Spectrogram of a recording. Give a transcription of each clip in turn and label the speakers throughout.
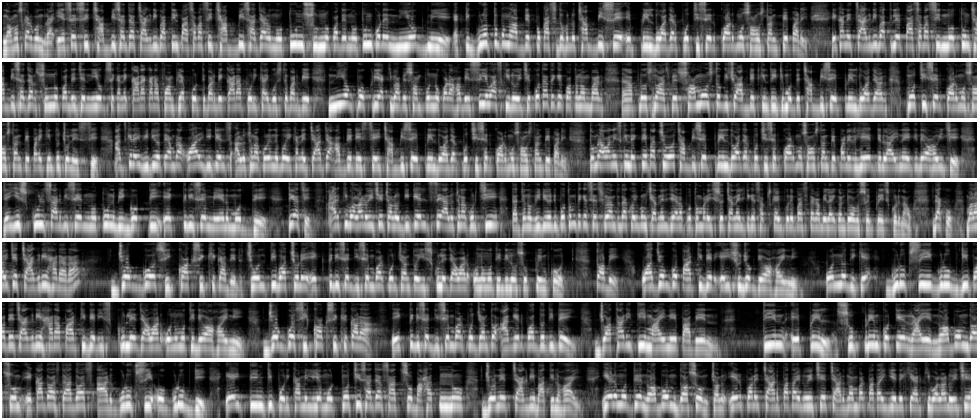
Speaker 1: নমস্কার বন্ধুরা, এসএসসি ছাব্বিশ হাজার চাকরি বাতিল পাশাপাশি ছাব্বিশ হাজার নতুন শূন্য পদে নতুন করে নিয়োগ নিয়ে একটি গুরুত্বপূর্ণ আপডেট প্রকাশিত হলো ছাব্বিশে এপ্রিল দু হাজার পঁচিশের কর্মসংস্থান পেপারে এখানে চাকরি বাতিলের পাশাপাশি নতুন ছাব্বিশ হাজার শূন্য পদে যে নিয়োগ, সেখানে কারা কারা ফর্ম ফিল করতে পারবে, কারা পরীক্ষায় বসতে পারবে, নিয়োগ প্রক্রিয়া কীভাবে সম্পন্ন করা হবে সিলেবাস কি রয়েছে, কোথা থেকে কত নম্বর প্রশ্ন আসবে, সমস্ত কিছু আপডেট কিন্তু ইতিমধ্যে ছাব্বিশে এপ্রিল দু হাজার পঁচিশের কর্মসংস্থান পেপারে কিন্তু চলে এসছে। আজকের এই ভিডিওতে আমরা অল ডিটেলস আলোচনা করে নেব। এখানে যা যা আপডেট এসছে এই ছাব্বিশে এপ্রিল দু হাজার পঁচিশের কর্মসংস্থান পেপারে। তোমরা ওয়ান স্ক্রিন দেখতেই পাচ্ছ, ছাব্বিশে এপ্রিল দু হাজার পঁচিশের কর্মসংস্থান পেপারের হেড লাইনে এটি দেওয়া হয়েছে যে স্কুল সার্ভিসের নতুন বিজ্ঞপ্তি একত্রিশে মের মধ্যে। ঠিক আছে? আর কি বলা রয়েছে? চলো ডিটেলসে আলোচনা করছি। তার জন্য ভিডিওটি প্রথম থেকে শেষ পর্যন্ত দেখো এবং চ্যানেল যারা প্রথমবার এসছো চ্যানেলটিকে সাবস্ক্রাইব করে পাশে থাকা বেল আইকনটি অবশ্যই প্রেস করে নাও। দেখো, বলা হয়েছে চাকরি হারারা যোগ্য শিক্ষক শিক্ষিকাদের চলতি বছরে একত্রিশে ডিসেম্বর পর্যন্ত স্কুলে যাওয়ার অনুমতি দিল সুপ্রিম কোর্ট। তবে অযোগ্য প্রার্থীদের এই সুযোগ দেওয়া হয়নি। অন্যদিকে গ্রুপ সি, গ্রুপ ডি পদে চাকরি হারা প্রার্থীদের স্কুলে যাওয়ার অনুমতি দেওয়া হয়নি। যোগ্য শিক্ষক শিক্ষিকারা একত্রিশে ডিসেম্বর পর্যন্ত আগের পদ্ধতিতেই যথারীতি মাইনে পাবেন। তিন এপ্রিল সুপ্রিম কোর্টের রায়ে নবম, দশম, একাদশ, দ্বাদশ আর গ্রুপ সি ও গ্রুপ ডি এই তিনটি পরীক্ষা মিলিয়ে মোট পঁচিশ হাজার সাতশো বাহান্ন জনের চাকরি বাতিল হয়। এর মধ্যে নবম, দশম, চলো এরপরে চার পাতায় রয়েছে, চার নম্বর পাতায় গিয়ে দেখি আর কি বলা রয়েছে।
